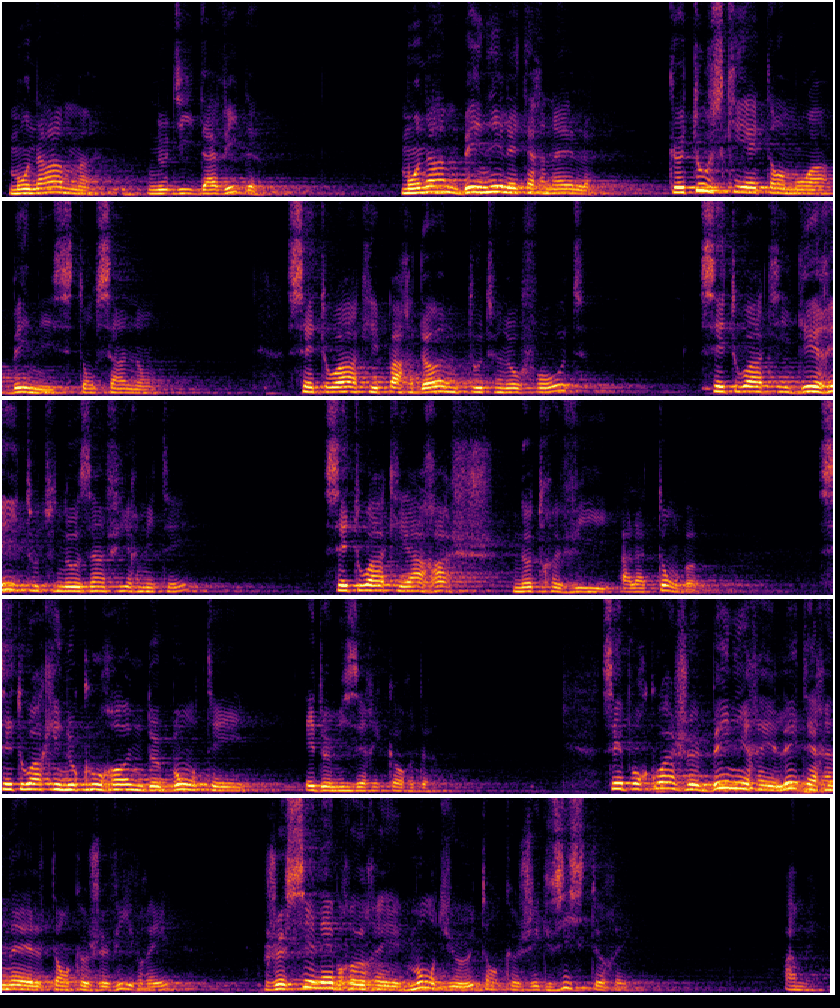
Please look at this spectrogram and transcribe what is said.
Mon âme, nous dit David, mon âme bénit l'Éternel, que tout ce qui est en moi bénisse ton saint nom. C'est toi qui pardonnes toutes nos fautes, c'est toi qui guéris toutes nos infirmités, c'est toi qui arraches notre vie à la tombe, c'est toi qui nous couronnes de bonté et de miséricorde. C'est pourquoi je bénirai l'Éternel tant que je vivrai, je célébrerai mon Dieu tant que j'existerai. Amen.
